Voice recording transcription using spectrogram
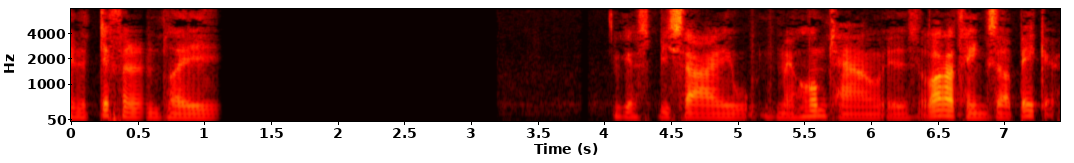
in a different place. I guess beside my hometown is a lot of things are bigger.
